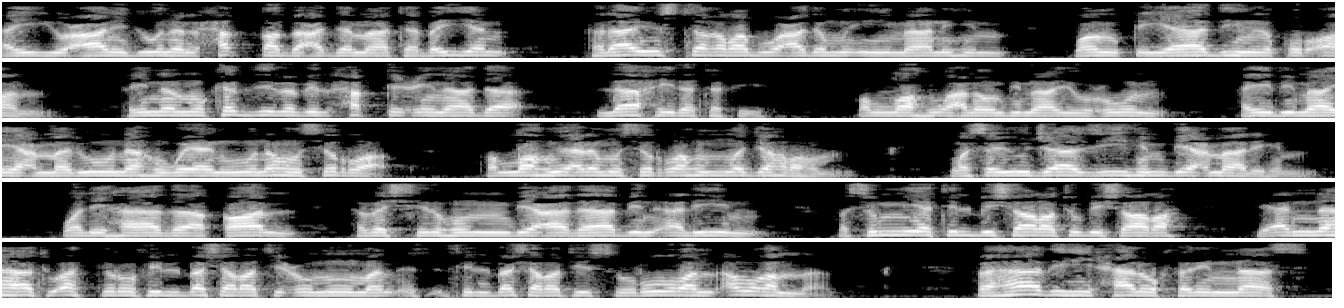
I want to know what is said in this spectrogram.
أي يعاندون الحق بعدما تبين فلا يستغرب عدم إيمانهم وانقيادهم للقرآن فإن المكذب بالحق عنادا لا حيلة فيه. والله أعلم بما يوعون أي بما يعملونه وينوونه سرا. فالله يعلم سرهم وجهرهم وسيجازيهم بأعمالهم. ولهذا قال فبشرهم بعذاب أليم. وسميت البشارة بشارة لأنها تؤثر في البشرة عموما في البشرة سرورا أو غما. فهذه حال أكثر الناس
